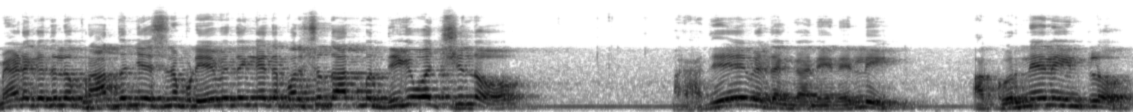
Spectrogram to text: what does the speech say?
మేడగదిలో ప్రార్థన చేసినప్పుడు ఏ విధంగా అయితే పరిశుద్ధాత్మ దిగి వచ్చిందో మరి అదే విధంగా నేను వెళ్ళి ఆ కొర్నేలి ఇంట్లో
